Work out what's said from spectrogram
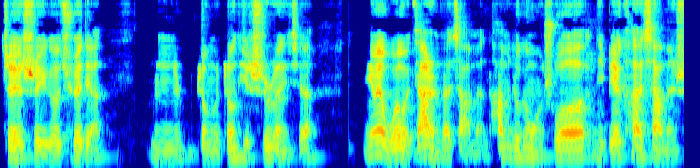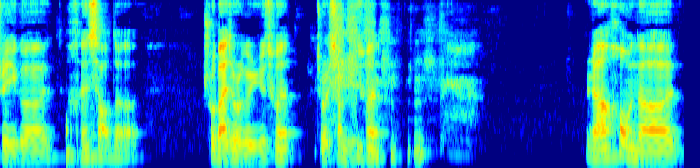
这也是一个缺点，嗯，整整体湿润一些。因为我有家人在厦门，他们就跟我说，你别看厦门是一个很小的，说白就是个渔村，就是小渔村。然后呢，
